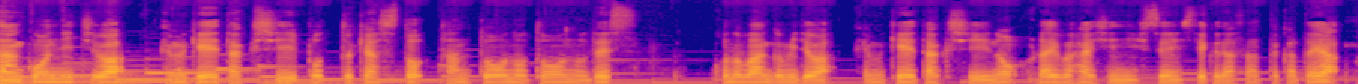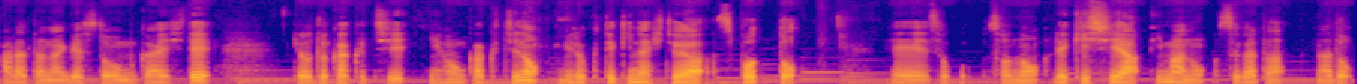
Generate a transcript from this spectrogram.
さんこんにちは。MK タクシーポッドキャスト担当の遠野です。この番組では MK タクシーのライブ配信に出演してくださった方や新たなゲストをお迎えして京都各地日本各地の魅力的な人やスポット、えー、そその歴史や今の姿など、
